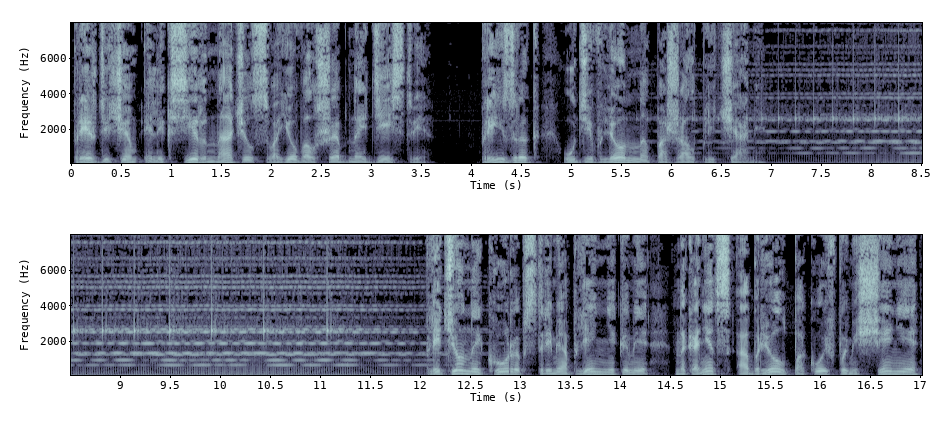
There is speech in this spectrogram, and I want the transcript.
прежде чем эликсир начал свое волшебное действие. Призрак удивленно пожал плечами. Плетеный короб с тремя пленниками наконец обрел покой в помещении,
